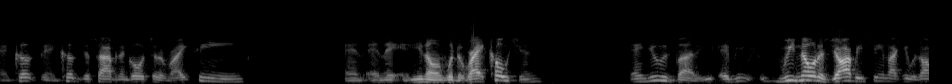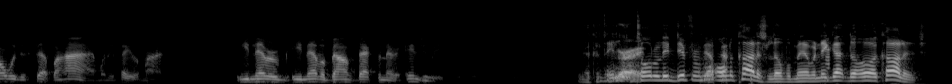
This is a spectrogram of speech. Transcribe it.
And Cook and Cook just happened to go to the right team and and they, you know, with the right coaching and used by it. If you we noticed Yearby seemed like he was always a step behind when he played with Miami. He never he never bounced back from their injury. Yeah, because they look Right. totally different from on the college level, man. When they got to uh, college,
